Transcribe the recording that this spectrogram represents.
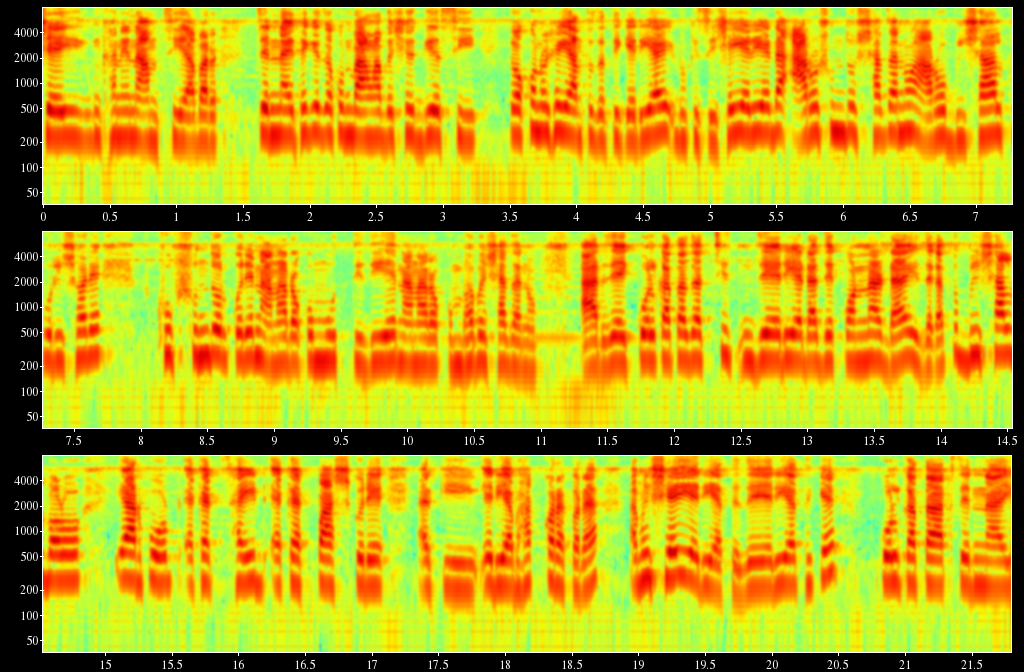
সেইখানে নামছি। আবার চেন্নাই থেকে যখন বাংলাদেশে গেছি, তখনও সেই আন্তর্জাতিক এরিয়ায় ঢুকেছি। সেই এরিয়াটা আরও সুন্দর সাজানো, আরও বিশাল পরিসরে খুব সুন্দর করে নানা রকম মূর্তি দিয়ে নানা রকমভাবে সাজানো। আর যে কলকাতা যাচ্ছি, যে এরিয়াটা, যে কর্নারটা, এই জায়গা তো বিশাল বড় এয়ারপোর্ট, এক এক সাইড, এক এক পাশ করে আর কি এরিয়া ভাগ করা করা। আমি সেই এরিয়াতে, যে এরিয়া থেকে কলকাতা চেন্নাই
